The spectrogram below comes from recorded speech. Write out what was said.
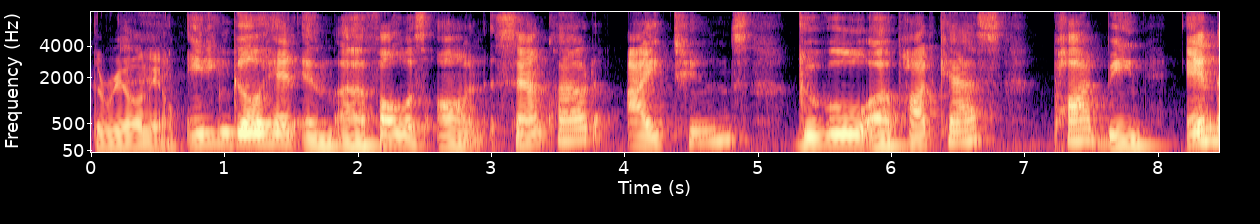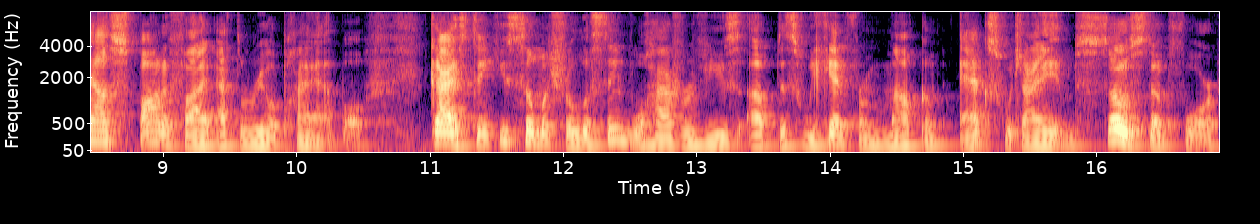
The real O'Neill. and you can go ahead and uh, follow us on SoundCloud, iTunes, Google uh, Podcasts, Podbean, and now Spotify at The Reel Pineapple. Guys, thank you so much for listening. We'll have reviews up this weekend from Malcolm X, which I am so stoked for,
